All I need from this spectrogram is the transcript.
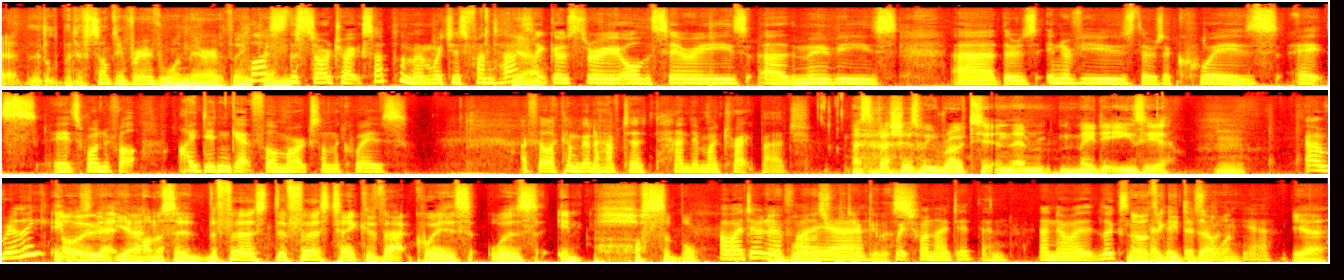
a little bit of something for everyone there, I think. Plus and- the Star Trek supplement, which is fantastic, Yeah. goes through all the series, uh, the movies. Uh, there's interviews. There's a quiz. It's it's wonderful. I didn't get full marks on the quiz. I feel like I'm going to have to hand in my Trek badge. Especially as we wrote it and then made it easier. Oh really? It Oh, was that- yeah. Honestly, the first the first take of that quiz was impossible. Oh, I don't know It if I was uh, ridiculous. which one I did then. I know it looks no, like I think I you did did this that one. Yeah, Yeah.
